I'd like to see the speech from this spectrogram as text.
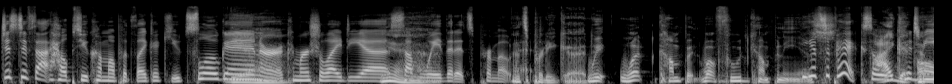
just if that helps you come up with like a cute slogan or a commercial idea, Yeah. some way that it's promoted. That's pretty good. Wait, what company? What food company is? he gets to pick. So I it get could to be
